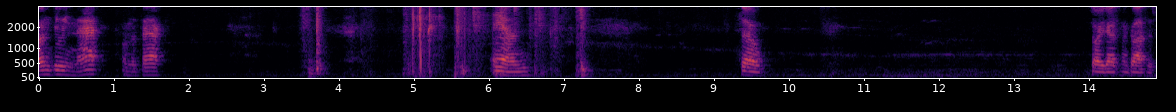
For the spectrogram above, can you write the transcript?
done doing that on the back. And so, sorry guys, my glasses,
